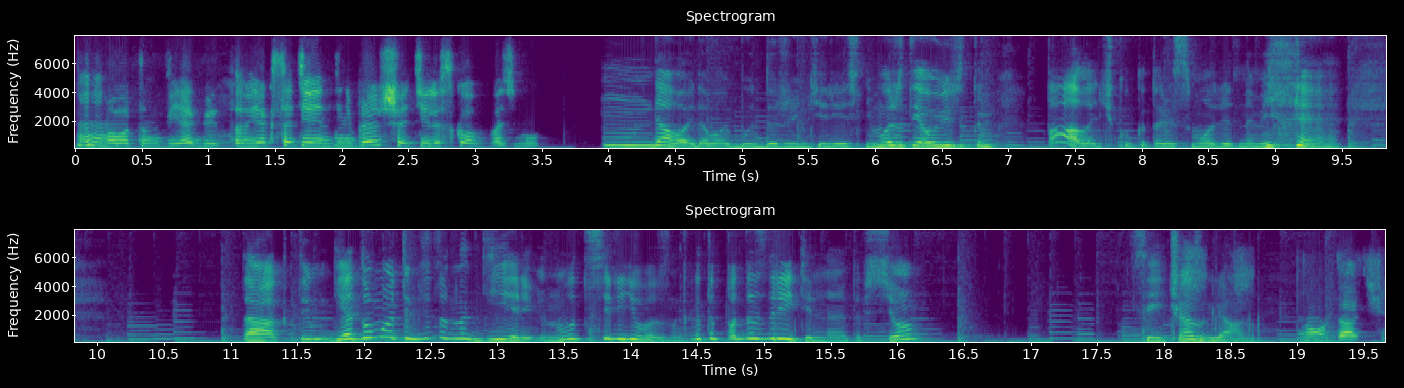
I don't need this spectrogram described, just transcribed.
Вот он бегает. А Я, кстати, ты не против, что я телескоп возьму? М, давай, давай, будет даже интереснее. Может, я увижу там палочку, которая смотрит на меня. Так, ты, я думаю, ты где-то на дереве. Ну вот серьезно, как-то подозрительно это все. Сейчас гляну. Ну, удачи.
